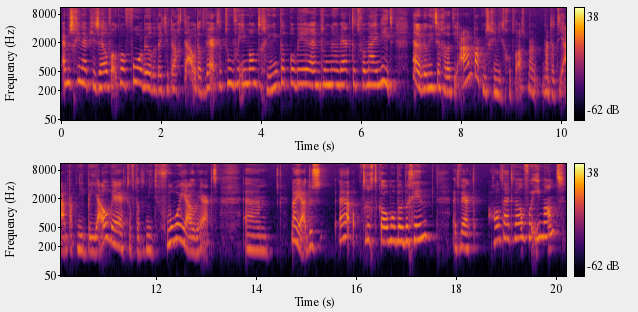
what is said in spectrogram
en misschien heb je zelf ook wel voorbeelden dat je dacht, nou, dat werkte toen voor iemand, toen ging ik dat proberen en toen uh, werkte het voor mij niet. Nou, dat wil niet zeggen dat die aanpak misschien niet goed was, maar, maar dat die aanpak niet bij jou werkt of dat het niet voor jou werkt. Um, nou ja, dus eh, terug te komen op het begin. Het werkt altijd wel voor iemand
